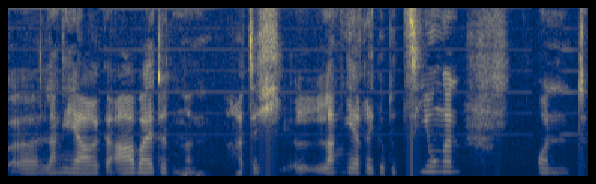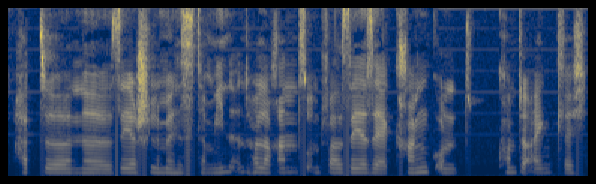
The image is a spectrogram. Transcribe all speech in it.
äh, lange Jahre gearbeitet und dann hatte ich langjährige Beziehungen und hatte eine sehr schlimme Histaminintoleranz und war sehr, sehr krank und konnte eigentlich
